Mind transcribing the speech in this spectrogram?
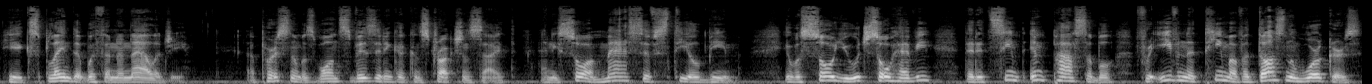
He explained it with an analogy. A person was once visiting a construction site, and he saw a massive steel beam. It was so huge, so heavy, that it seemed impossible for even a team of a dozen workers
